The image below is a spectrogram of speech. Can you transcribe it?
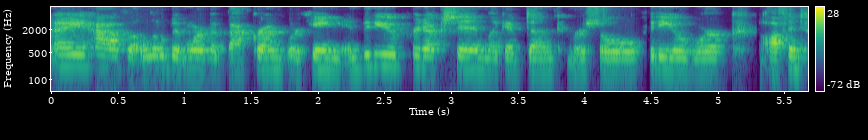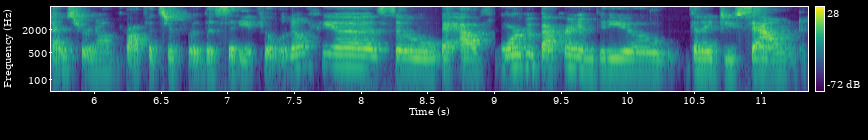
I have a little bit more of a background working in video production. Like I've done commercial video work, oftentimes for nonprofits or for the city of Philadelphia. So I have more of a background in video than I do sound.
